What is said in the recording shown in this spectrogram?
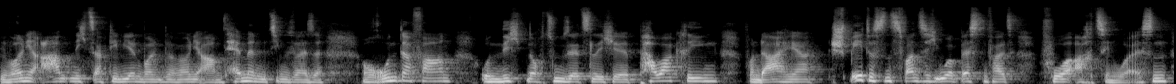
Wir wollen ja Abend nichts aktivieren, wollen, wir wollen ja Abend hemmen bzw. runterfahren und nicht noch zusätzliche Power kriegen. Von daher spätestens 20 Uhr, bestenfalls vor 18 Uhr essen.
